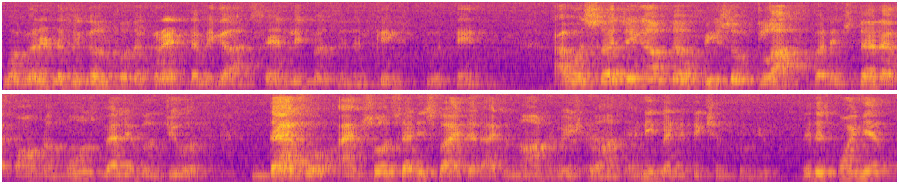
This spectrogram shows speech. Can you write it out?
who are very difficult for the great demigod, saintly person and kings to attain. I was searching after a piece of glass, but instead I found a most valuable jewel. Therefore, I am so satisfied that I do not wish to ask any benediction from you. See this point here?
